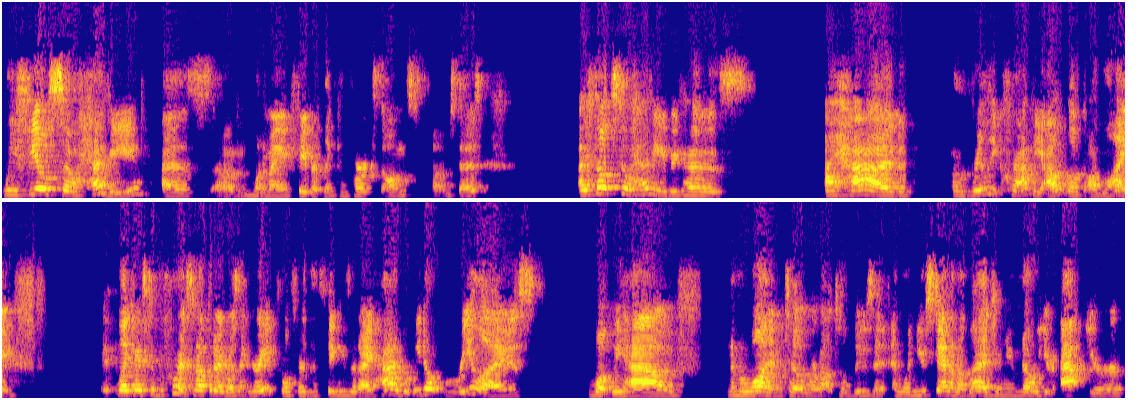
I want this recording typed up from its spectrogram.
we feel so heavy, as um, one of my favorite Linkin Park songs um, says. I felt so heavy because I had a really crappy outlook on life. Like I said before, it's not that I wasn't grateful for the things that I had, but we don't realize what we have, number one, until we're about to lose it. And when you stand on a ledge and you know you're at your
